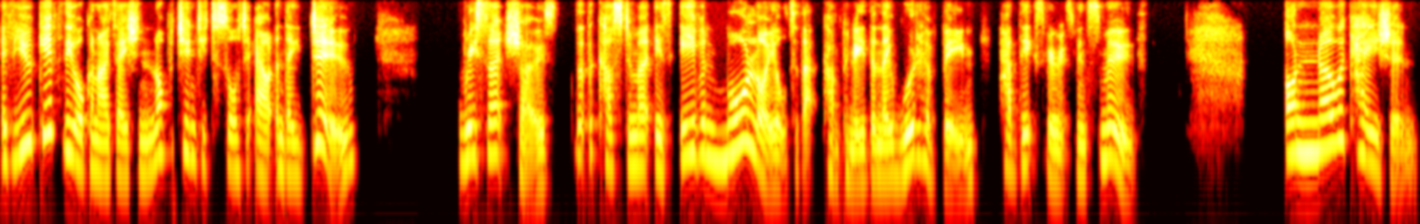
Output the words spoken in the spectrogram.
if you give the organization an opportunity to sort it out and they do, research shows that the customer is even more loyal to that company than they would have been had the experience been smooth. On no occasion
